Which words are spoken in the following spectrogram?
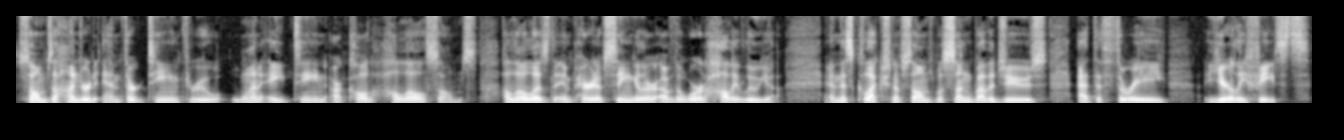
Psalms 113 through 118 are called Hallel Psalms. Hallel is the imperative singular of the word hallelujah. And this collection of Psalms was sung by the Jews at the three yearly feasts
